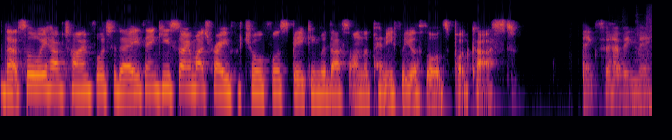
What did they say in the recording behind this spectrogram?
that's all we have time for today. Thank you so much, Rachael, for speaking with us on the Penny for Your Thoughts podcast. Thanks for having me.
